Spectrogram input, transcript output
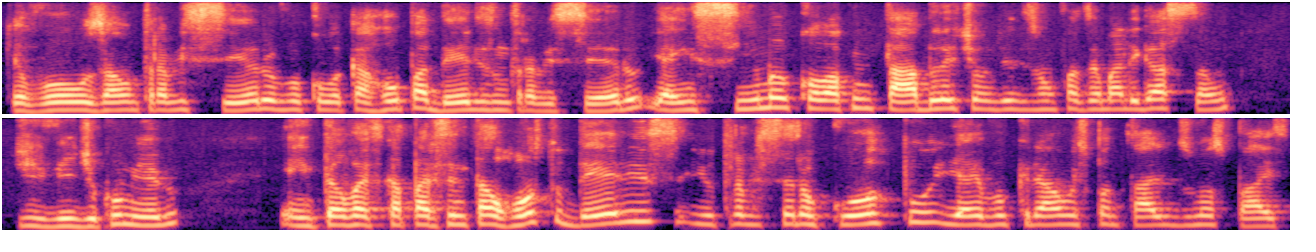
que eu vou usar um travesseiro, vou colocar a roupa deles no travesseiro, e aí em cima eu coloco um tablet onde eles vão fazer uma ligação de vídeo comigo Então vai ficar parecendo tá o rosto deles e o travesseiro ao corpo, e aí eu vou criar um espantalho dos meus pais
